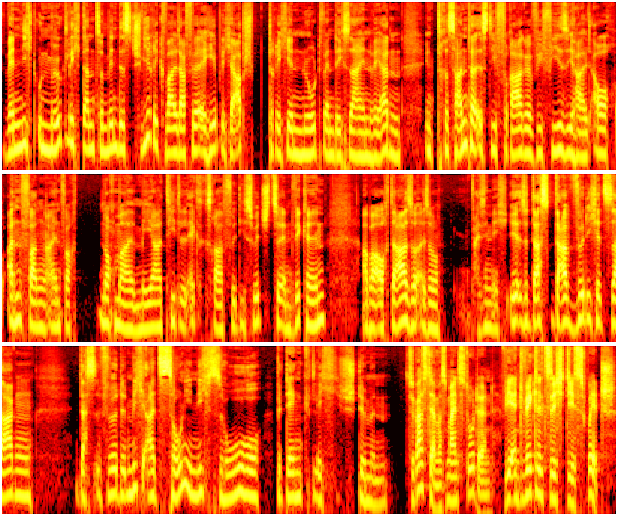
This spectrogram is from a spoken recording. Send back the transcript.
wenn nicht unmöglich, dann zumindest schwierig, weil dafür erhebliche Abstriche notwendig sein werden. Interessanter ist die Frage, wie viel sie halt auch anfangen, einfach nochmal mehr Titel extra für die Switch zu entwickeln. Aber auch da so, also, weiß ich nicht, also das, da würde ich jetzt sagen, das würde mich als Sony nicht so bedenklich stimmen. Sebastian, was meinst du denn? Wie entwickelt sich die Switch?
